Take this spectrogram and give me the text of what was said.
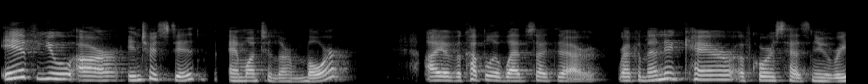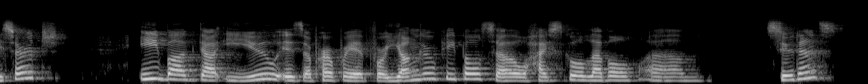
if you are interested and want to learn more, I have a couple of websites that are recommended. CARE, of course, has new research. ebug.eu is appropriate for younger people, so high school level um, students.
